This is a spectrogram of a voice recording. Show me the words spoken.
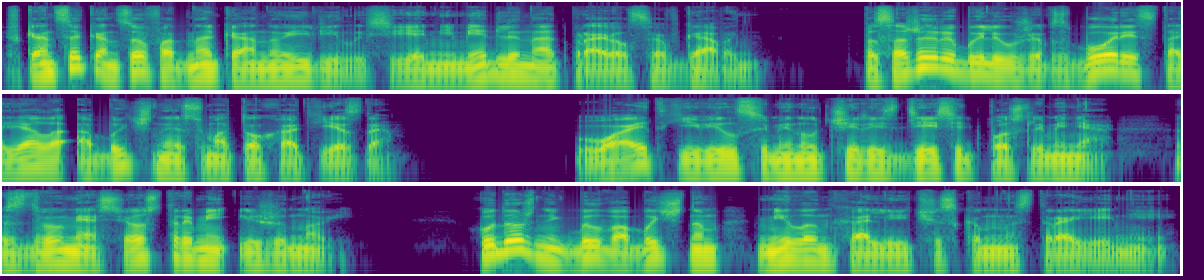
В конце концов, однако, оно явилось, и я немедленно отправился в гавань. Пассажиры были уже в сборе, стояла обычная суматоха отъезда. Уайт явился минут через десять после меня, с двумя сестрами и женой. Художник был в обычном меланхолическом настроении.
